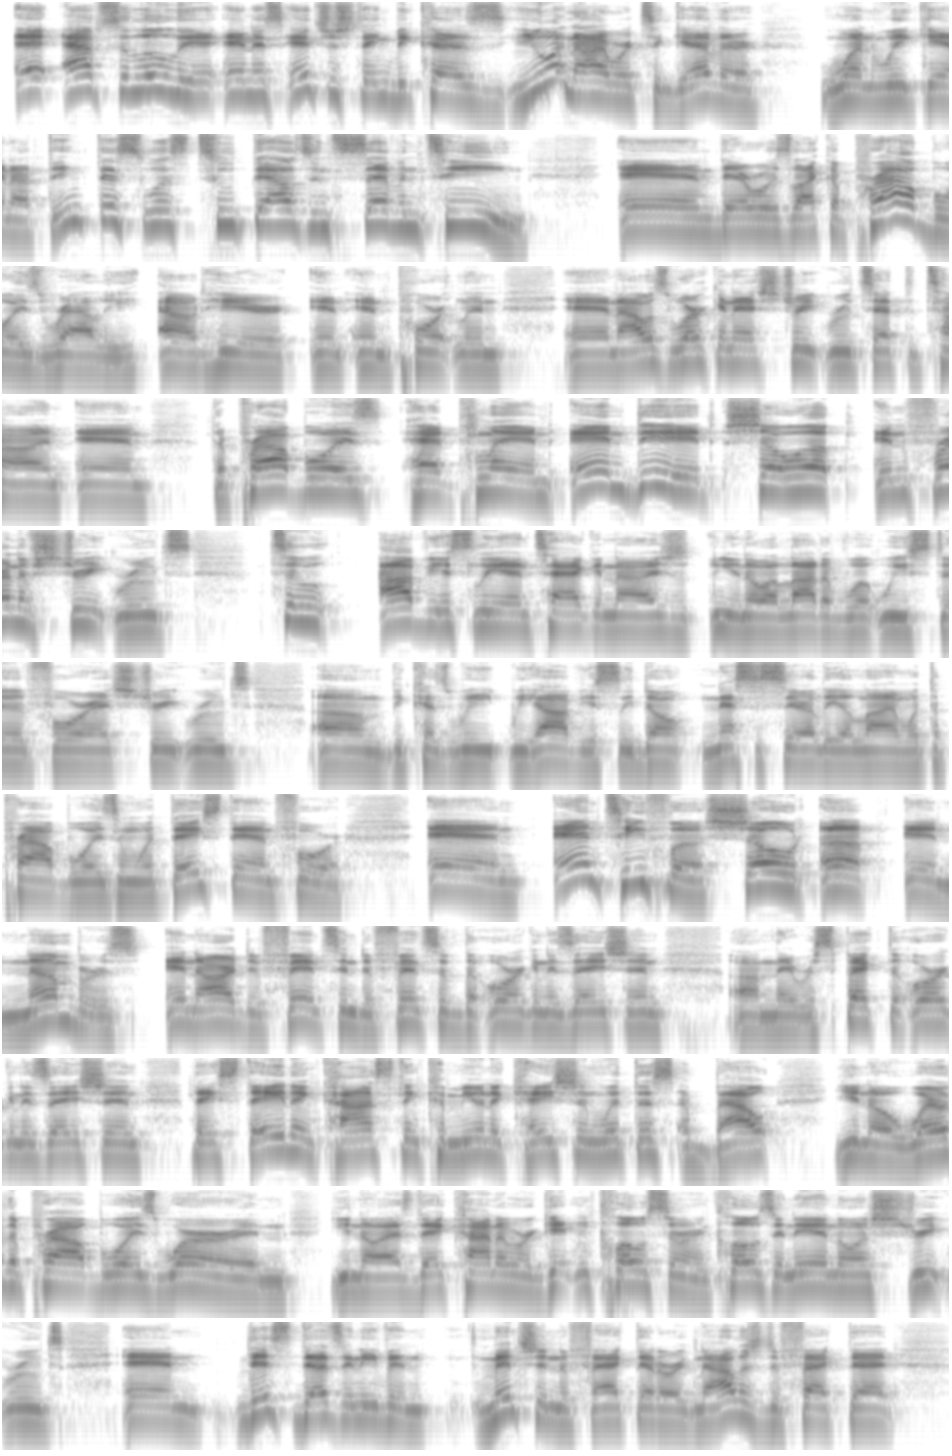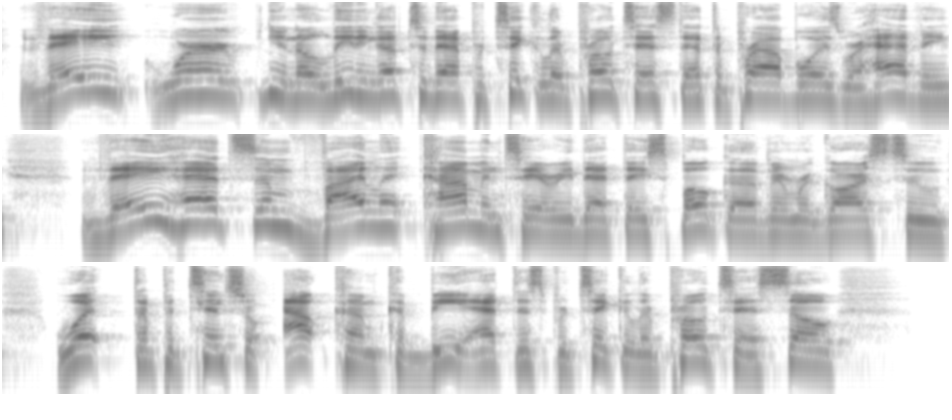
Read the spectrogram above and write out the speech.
Absolutely. And it's interesting because you and I were together one weekend. I think this was 2017 and there was like a Proud Boys rally out here in, in Portland. And I was working at Street Roots at the time, and the Proud Boys had planned and did show up in front of Street Roots to obviously antagonized, you know, a lot of what we stood for at Street Roots um, because we we obviously don't necessarily align with the Proud Boys and what they stand for. And Antifa showed up in numbers in our defense, in defense of the organization. Um, they respect the organization. They stayed in constant communication with us about, you know, where the Proud Boys were, and you know, as they kind of were getting closer and closing in on Street Roots. And this doesn't even mention the fact that, or acknowledge the fact that they were, you know, leading up to that particular protest that the Proud Boys were having, they had some violent commentary that they spoke of in regards to what the potential outcome could be at this particular protest. So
